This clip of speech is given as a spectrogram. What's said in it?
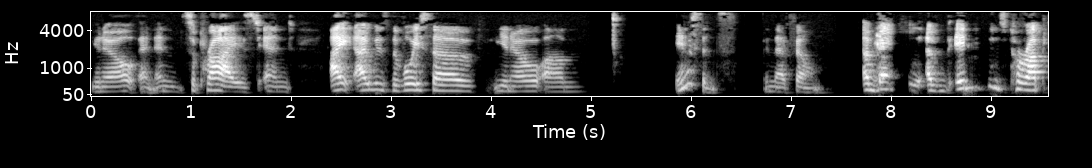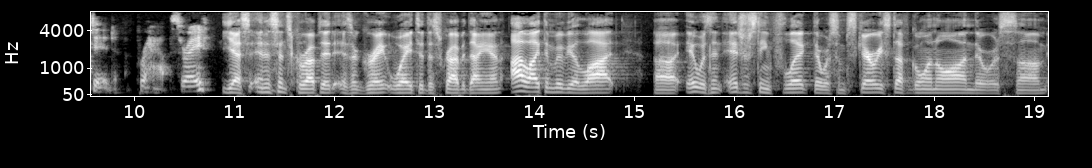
you know and, and surprised and i i was the voice of you know um innocence in that film eventually innocence corrupted perhaps right yes innocence corrupted is a great way to describe it diane i like the movie a lot uh, it was an interesting flick. There was some scary stuff going on. There was some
